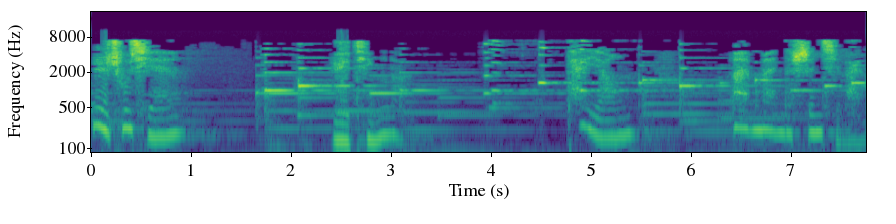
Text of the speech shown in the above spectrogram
日出前，雨停了，太阳慢慢的升起来。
